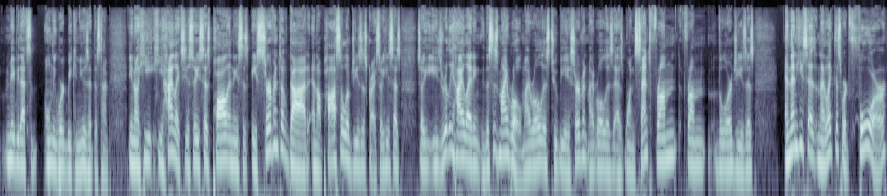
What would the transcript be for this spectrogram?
maybe that's the only word we can use at this time. You know, he he highlights you. so he says Paul and he says a servant of God, an apostle of Jesus Christ. So he says so he's really highlighting this is my role. My role is to be a servant. My role is as one sent from from the Lord Jesus. And then he says, and I like this word for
